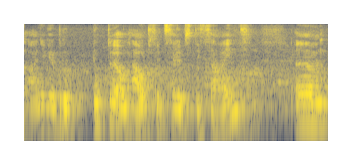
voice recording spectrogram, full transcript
einige Produkte und Outfits selbst designt. Ähm,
